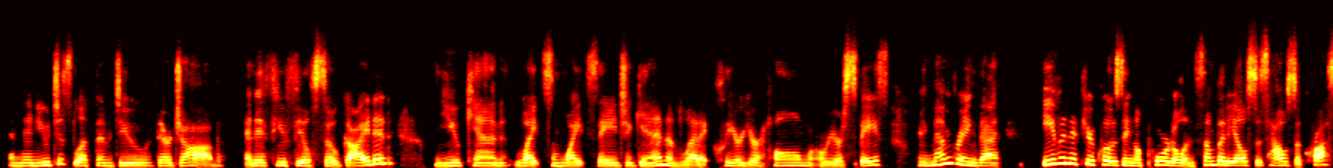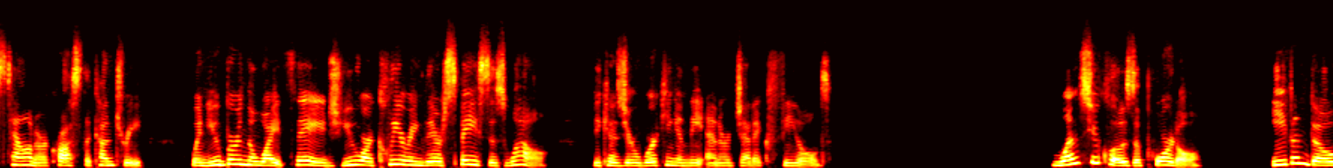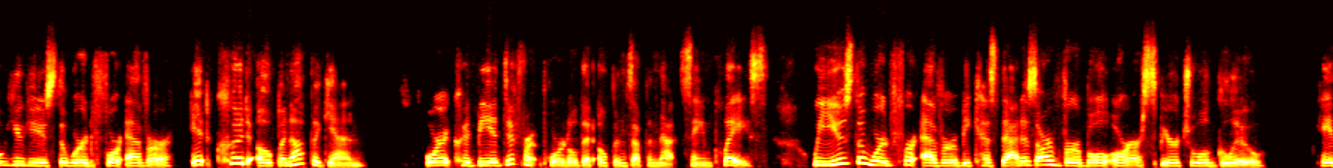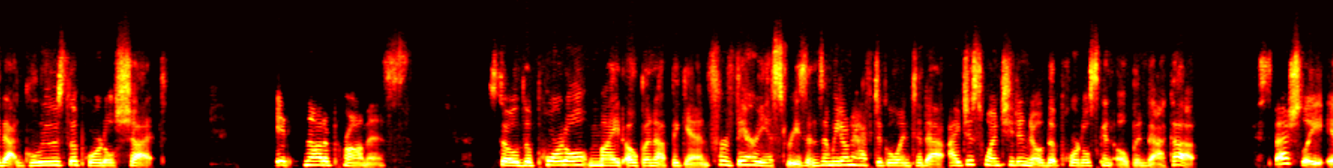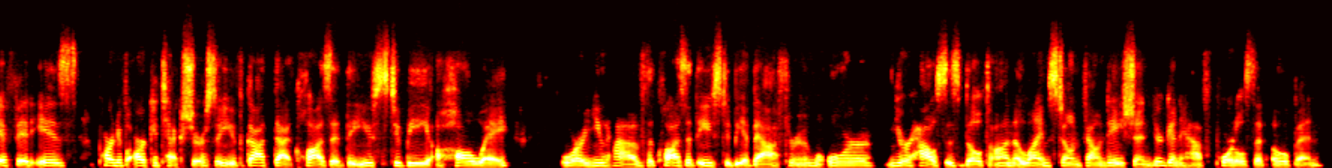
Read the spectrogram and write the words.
And then you just let them do their job. And if you feel so guided, you can light some white sage again and let it clear your home or your space, remembering that even if you're closing a portal in somebody else's house across town or across the country, when you burn the white sage, you are clearing their space as well because you're working in the energetic field. Once you close a portal, even though you use the word forever, it could open up again, or it could be a different portal that opens up in that same place. We use the word forever because that is our verbal or our spiritual glue. Okay, that glues the portal shut. It's not a promise. So the portal might open up again for various reasons, and we don't have to go into that. I just want you to know that portals can open back up, especially if it is part of architecture. So you've got that closet that used to be a hallway, or you have the closet that used to be a bathroom, or your house is built on a limestone foundation. You're going to have portals that open.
